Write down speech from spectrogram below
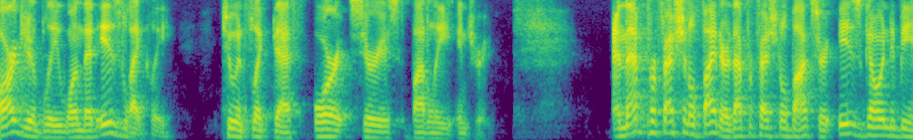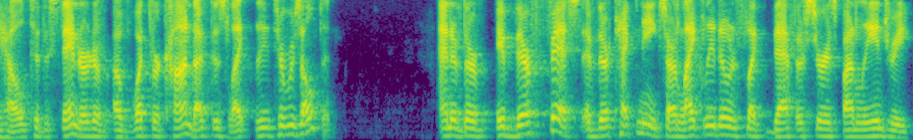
arguably one that is likely to inflict death or serious bodily injury. And that professional fighter, that professional boxer, is going to be held to the standard of, of what their conduct is likely to result in. And if their if their fists, if their techniques are likely to inflict death or serious bodily injury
